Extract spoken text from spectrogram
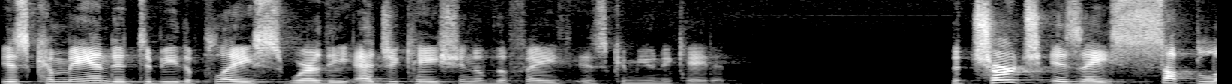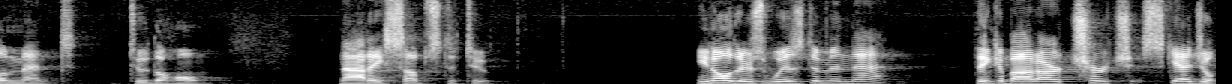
is commanded to be the place where the education of the faith is communicated. The church is a supplement to the home, not a substitute. You know, there's wisdom in that. Think about our church schedule.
